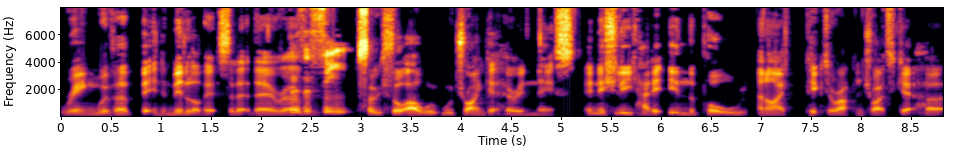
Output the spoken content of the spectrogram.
ring with a bit in the middle of it, so that they're. Um, There's a seat. so we thought, oh, we'll, we'll try and get her in this. Initially, had it in the pool, and I picked her up and tried to get her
